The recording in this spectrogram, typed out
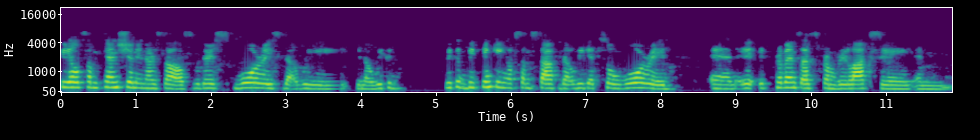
feel some tension in ourselves there's worries that we you know we could we could be thinking of some stuff that we get so worried and it, it prevents us from relaxing and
